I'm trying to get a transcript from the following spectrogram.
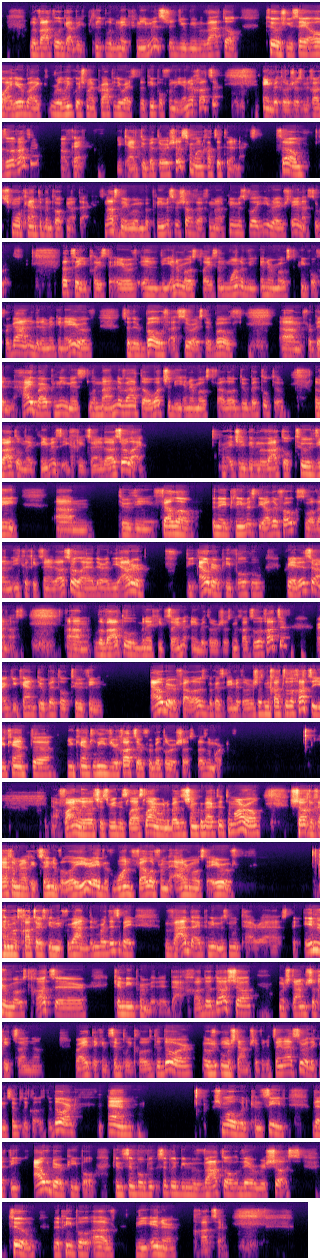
Should you be mevatel Two, you say, "Oh, I hereby relinquish my property rights to the people from the inner chatzar." Okay, you can't do beturishas from one chatzar to the next. So Shmuel can't have been talking about that case. Nasnei room b'pnimis v'shachach v'pnimis v'lo irev shtein asuras. Let's say you placed the Eruv in the innermost place and one of the innermost people forgotten, didn't make an Eruv, so they're both asurais, they're both um, forbidden. Hi bar panimis, leman nevato, what should the innermost fellow do bittul to? Levato bnei panimis, ikritzayne da asurlai. Right, should he be mevatel to the um, to the fellow bnei panimis, the other folks? Well then, there are the outer the outer people who created Isra on us. Um, b'nei. Right? You can't do bittul to the outer fellows because ein betul rishos michatzel lechatzer. You can't uh, you can't leave your chatzer for bittul rishos. Doesn't work. Now, finally, let's just read this last line. We're going to Bez Hashem come back to tomorrow. If one fellow from the outermost Eruv, outermost Chatzar, excuse me, forgotten, didn't participate, Vadai muteres. The innermost chatzar can be permitted. Chadadasha mushtam shechitzayna. Right? They can simply close the door. Umushtam shechitzayna asur. They can simply close the door, and Shmuel would concede that the outer people can simple, simply be mevatel their rishus to the people of the inner chatzar,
